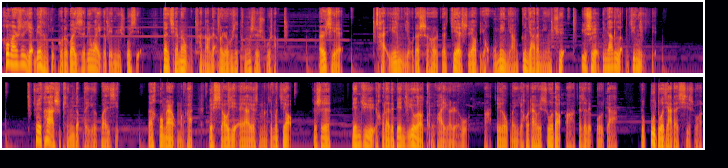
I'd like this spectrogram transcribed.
后面是演变成主仆的关系，是另外一个编剧所写。但前面我们看到两个人物是同时出场，而且彩音有的时候的见识要比胡媚娘更加的明确，遇事也更加的冷静一些，所以他俩是平等的一个关系。但后面我们看有小姐呀，有什么这么叫，这是编剧后来的编剧又要同化一个人物啊，这个我们以后才会说到啊，在这里不加就不多加的细说了。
